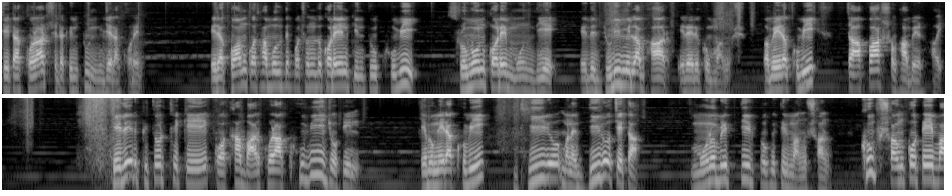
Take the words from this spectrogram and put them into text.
যেটা করার সেটা কিন্তু নিজেরা করেন। এরা কম কথা বলতে পছন্দ করেন, কিন্তু খুবই শ্রবণ করে মন দিয়ে। এদের জুড়ি মেলা ভার, এরা এরকম মানুষ। তবে এরা খুবই চাপা স্বভাবের হয়। এদের ভিতর থেকে কথা বার করা খুবই জটিল এবং এরা খুবই ধীর মানে দৃঢ় চেতা মনোবৃত্তির প্রকৃতির মানুষ হন। খুব সংকটে বা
